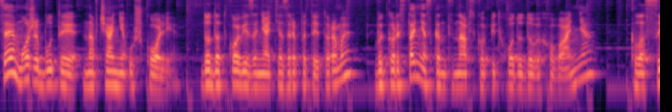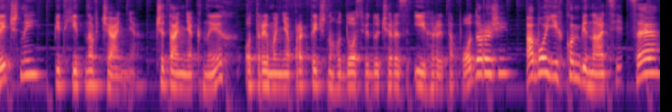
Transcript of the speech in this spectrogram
Це може бути навчання у школі, додаткові заняття з репетиторами, використання скандинавського підходу до виховання, класичний підхід навчання, читання книг, отримання практичного досвіду через ігри та подорожі, або їх комбінації це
